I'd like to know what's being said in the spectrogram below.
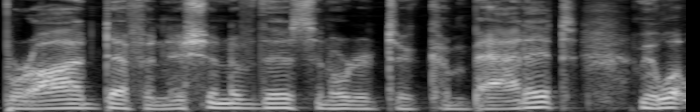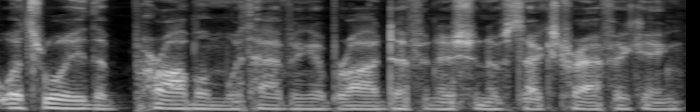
broad definition of this in order to combat it? I mean, what, what's really the problem with having a broad definition of sex trafficking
